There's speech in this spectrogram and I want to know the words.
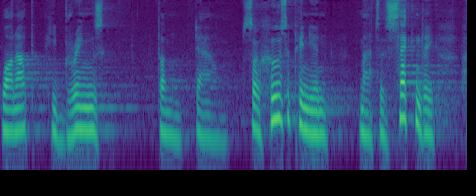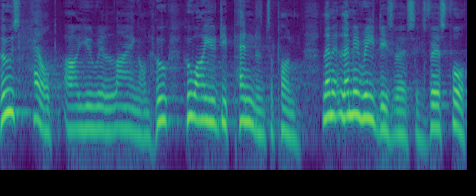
one up, he brings them down. So, whose opinion matters? Secondly, whose help are you relying on? Who, who are you dependent upon? Let me, let me read these verses. Verse 4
